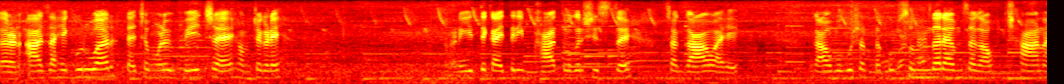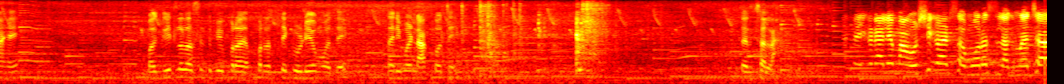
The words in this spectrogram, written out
कारण आज आहे गुरुवार त्याच्यामुळे व्हेज आहे आमच्याकडे. आणि इथे काहीतरी भात वगैरे शिजतोय. आमचा गाव आहे. गाव बघू शकता खूप सुंदर आहे आमचं गाव. छान आहे. बघितलंच असेल तुम्ही प्र प्रत्येक व्हिडिओमध्ये तरी पण दाखवते. तर चला. आता इकडे आले मावशी घाट समोरच लग्नाच्या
